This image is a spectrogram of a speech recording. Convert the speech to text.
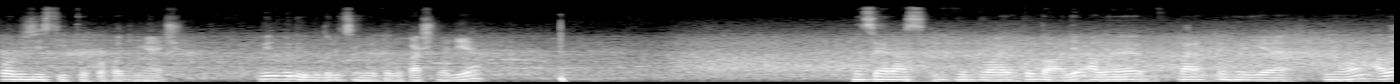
Поруч зі стійкою походить м'яч. Від воріт буде розігрувати Лукаш Валіє. На цей раз відбуває подалі, але верх програє Леон, але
